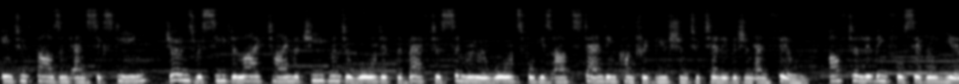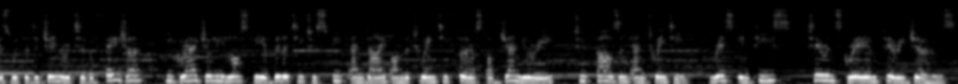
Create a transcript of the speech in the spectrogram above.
In 2016, Jones received a Lifetime Achievement Award at the BAFTA Cinema Awards for his outstanding contribution to television and film. After living for several years with a degenerative aphasia, he gradually lost the ability to speak and died on the 21st of January, 2020. Rest in peace, Terence Graham Parry Jones.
